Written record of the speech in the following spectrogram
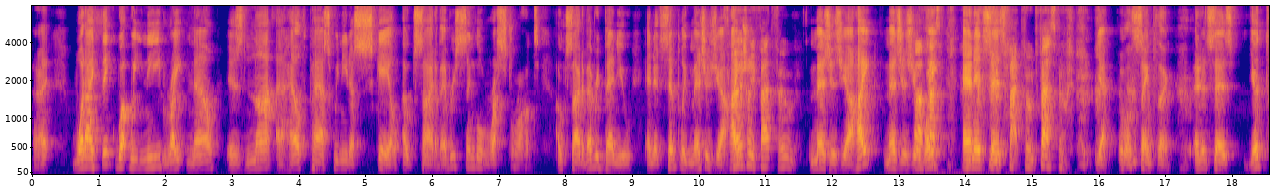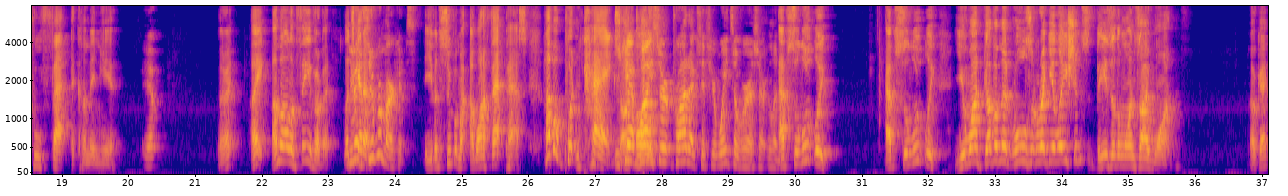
All right. What I think what we need right now is not a health pass. We need a scale outside of every single restaurant, outside of every venue, and it simply measures your height, Especially fat food. measures your height, measures your Uh, weight, fast- and it says, fat food, fast food. yeah, well, same thing. And it says, you're too fat to come in here. Yep. All right. Hey, I'm all in favor of it. Let's Even get a supermarkets. even supermarket. I want a fat pass. How about putting tags You on can't all buy certain products if your weight's over a certain limit. Absolutely. Absolutely. You want government rules and regulations? These are the ones I want. Okay?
